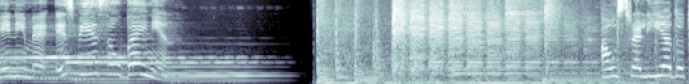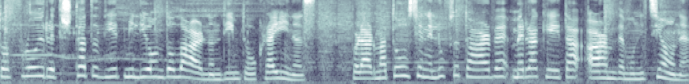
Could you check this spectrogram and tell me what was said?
Jeni me SBS Albanian. Australia do të ofrojë rreth 70 milionë dollarë në ndihmë të Ukrainës për armatosjen e luftëtarëve me raketa, armë dhe municione,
